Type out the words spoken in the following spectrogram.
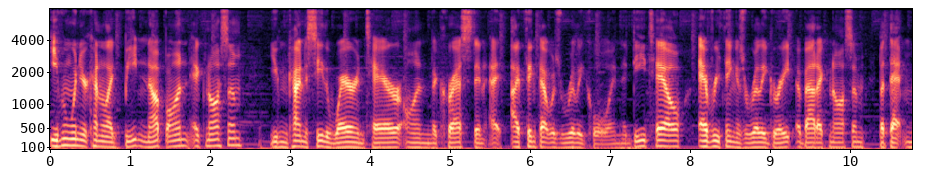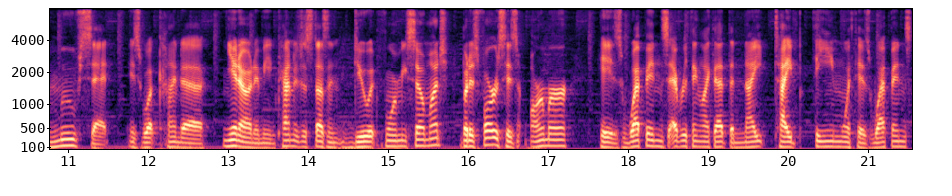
even when you're kind of like beaten up on Aknosom you can kind of see the wear and tear on the crest and I, I think that was really cool. And the detail everything is really great about Aknosom but that move set is what kind of you know what i mean kind of just doesn't do it for me so much. But as far as his armor his weapons everything like that the knight type theme with his weapons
